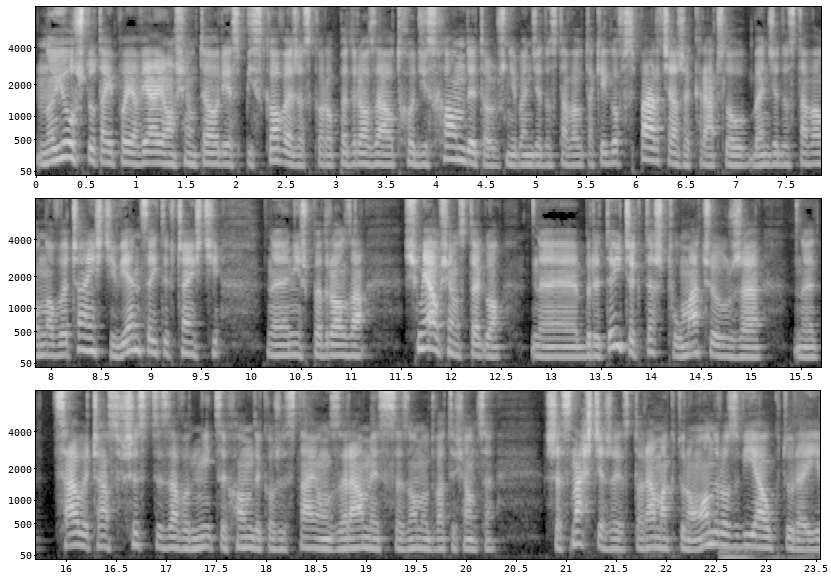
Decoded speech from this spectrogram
no już tutaj pojawiają się teorie spiskowe, że skoro Pedroza odchodzi z Hondy, to już nie będzie dostawał takiego wsparcia, że Crutchlow będzie dostawał nowe części, więcej tych części e, niż Pedroza. Śmiał się z tego. E, Brytyjczyk też tłumaczył, że e, cały czas wszyscy zawodnicy Hondy korzystają z ramy z sezonu 2016, że jest to rama, którą on rozwijał, której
